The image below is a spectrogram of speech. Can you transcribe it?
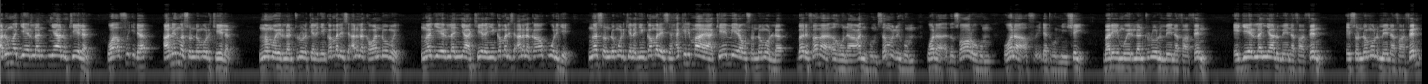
aduŋ ŋa jeerilanñaalu kee la wa afida aniŋ ŋa sondomolu kee nŋa mo yirilantuloolu ke la ñiŋ kamma le si alla la kawandoo moyi nŋa jeerilan ñaa ke la ñiŋ kamma le si alla la kawa kuwolu je nŋa sondomoolu ke la ñiŋ kamma le si hakkilimaya ke miirawo sondomoolu la. Bari fama aghna anhum sam'uhum wala absaruhum wala afidatuhum min shay. Bari mo yirilantuloolu me nafa fen. E jeerilanñaalu me nafa fen. E sondomolu me nafa fen.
